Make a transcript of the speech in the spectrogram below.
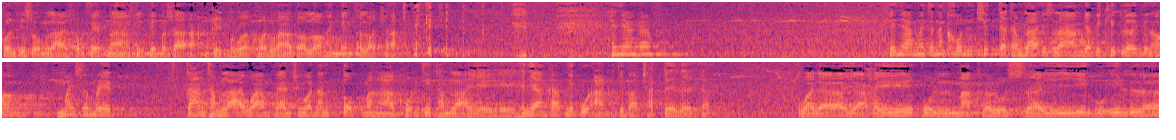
คนที่ส่งไลน์ส่งเฟซมาคิดเป็นภาษาอังกฤษ บอกว่าขอดูอาต่อรอให้เหม็นตลอดชาติเห็นยังครับ ห็นอยังนะฉะนั้นคนคิดจะทำลายอิสลาม อย่าไปคิดเลยพี่น้อง ไม่สำเร็จการทำลายวางแผนชั่วนั้นตกมาหาคนที่ทำลายเองเห็นยังครับ นี่กุรอานอธิบายชัดเจนเลยครับวลายาฮิกุลมักรุสัยอุอิลลา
